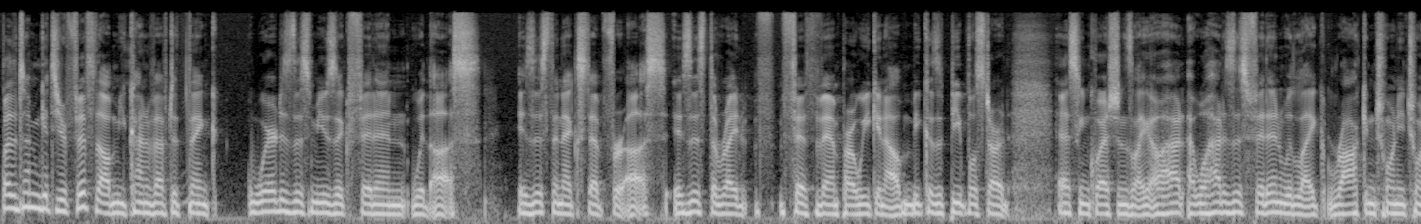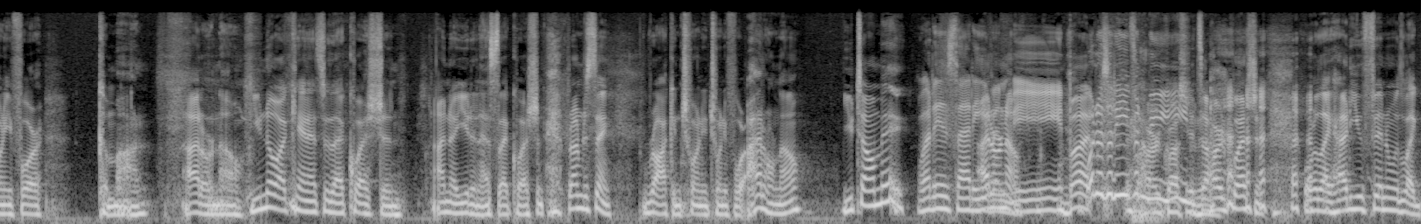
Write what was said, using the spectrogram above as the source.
By the time you get to your fifth album, you kind of have to think, where does this music fit in with us? Is this the next step for us? Is this the right fifth Vampire Weekend album? Because if people start asking questions like, "Oh, how, well, how does this fit in with like rock in 2024?" Come on, I don't know. You know, I can't answer that question. I know you didn't ask that question, but I'm just saying, rock in 2024. I don't know. You tell me. What is that even I don't know. mean? But what does it even mean? Question, it's a hard question. or like, how do you fit in with like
